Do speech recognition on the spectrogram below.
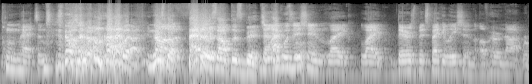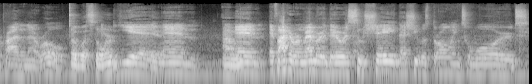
plume hats and but no, the feathers out this bitch. the Like, acquisition, like, like, there's been speculation of her not reprising that role. Of what Storm? Yeah, Yeah. and Um, and if I can remember, there was some shade that she was throwing towards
